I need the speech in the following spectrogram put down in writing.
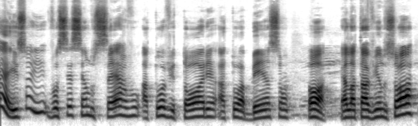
É isso aí, você sendo servo, a tua vitória, a tua bênção, ó, ela está vindo só,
